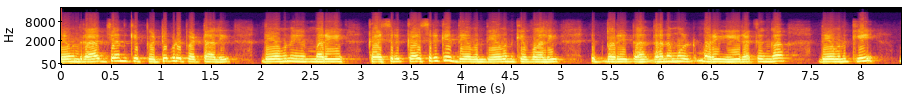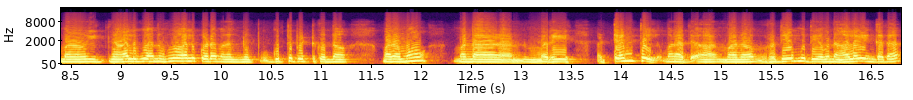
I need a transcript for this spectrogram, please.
దేవుని రాజ్యానికి పెట్టుబడి పెట్టాలి. దేవుని మరి కైసరి కైసరికి దేవుని దేవునికి ఇవ్వాలి. మరి ధనము మరి ఈ రకంగా దేవునికి మనం ఈ నాలుగు అనుభవాలు కూడా మనం గుర్తు పెట్టుకుందాం మనము మన మరి టెంపుల్ మన మన హృదయము దేవుని ఆలయం కదా.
